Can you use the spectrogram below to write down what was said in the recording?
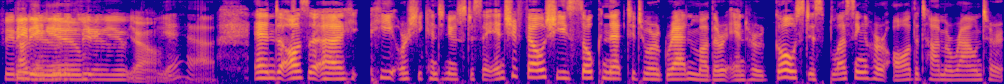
feeding, Feeding you? you. Feeding you? Yeah. Yeah. And also, uh, he, he or she continues to say, and she felt she's so connected to her grandmother, and her ghost is blessing her all the time around her.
